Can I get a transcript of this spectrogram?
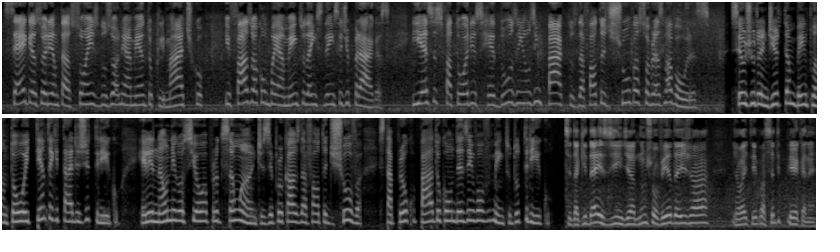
segue as orientações do zoneamento climático e faz o acompanhamento da incidência de pragas. E esses fatores reduzem os impactos da falta de chuva sobre as lavouras. Seu Jurandir também plantou 80 hectares de trigo. Ele não negociou a produção antes e, por causa da falta de chuva, está preocupado com o desenvolvimento do trigo. Se daqui 10 dias em diante não chover, daí já já vai ter bastante perca, né?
